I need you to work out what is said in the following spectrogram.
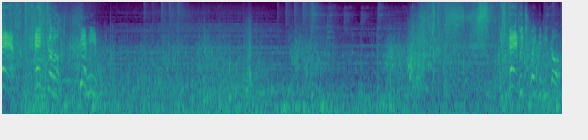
There! Eccolo! Get him! There! Which way did he go?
